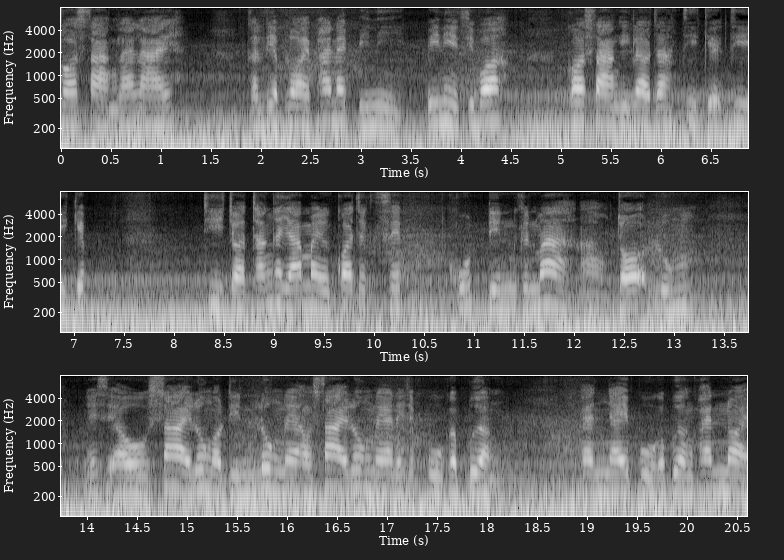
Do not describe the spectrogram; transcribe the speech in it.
ก่อสร้างหลายๆก็เรียบร้อยภายในปีนี้ ปีนี้สิบ่ก่อสร้างอีกแล้วจ้ะที่เก็บที่เก็บที่จอดทั้งขยะไม่ก็จะเซ็ตขุดดินขึ้นมาอ้าวเจาะหลุมในสิเอาทรายลงเอาดินลงแน่เอาทรายลงแน่ในจะปูกระเบื้อง ผ่นใหญ่ปูกระเบื้องแผ่นหน้อย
